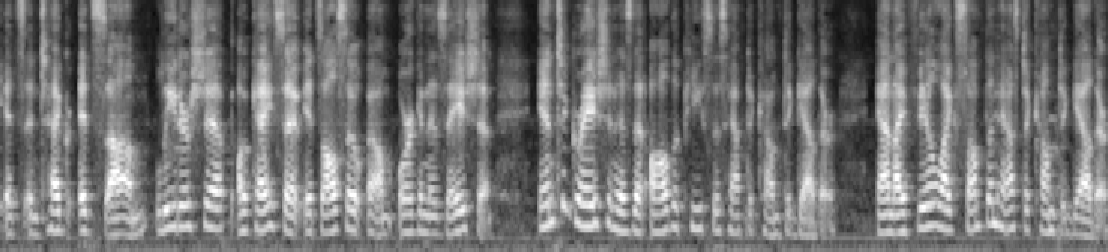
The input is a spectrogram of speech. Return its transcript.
it's integ- it's um, leadership. Okay, so it's also um, organization. Integration is that all the pieces have to come together. And I feel like something has to come together.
